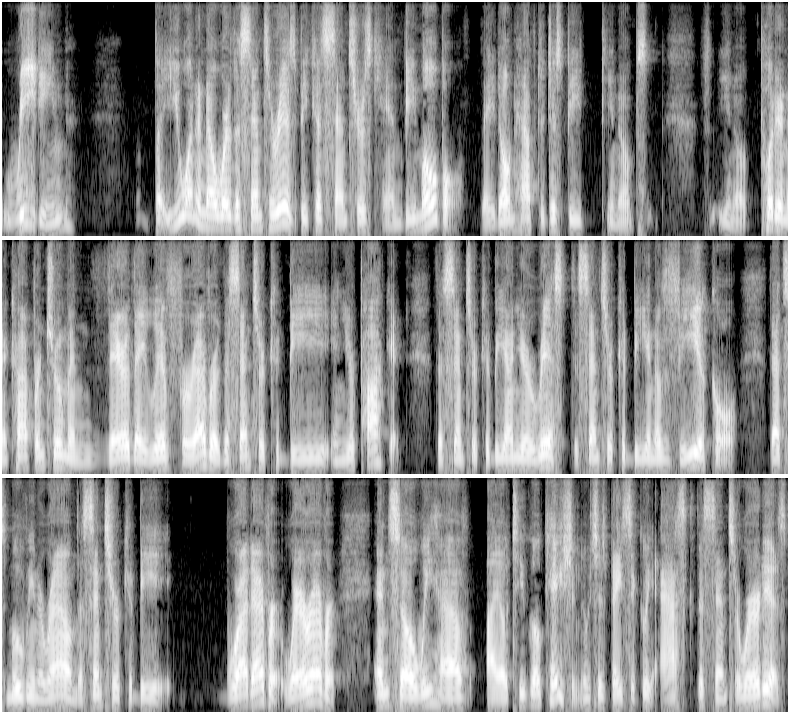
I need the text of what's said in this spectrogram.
reading but you want to know where the sensor is because sensors can be mobile. They don't have to just be, you know, you know, put in a conference room and there they live forever. The sensor could be in your pocket. The sensor could be on your wrist. The sensor could be in a vehicle that's moving around. The sensor could be whatever, wherever. And so we have IoT location, which is basically ask the sensor where it is.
